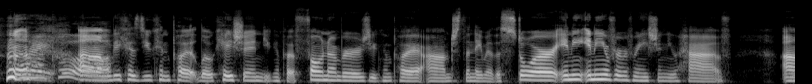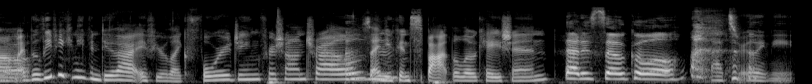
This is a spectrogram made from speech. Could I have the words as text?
Right. Cool. Um, because you can put location, you can put phone numbers, you can put um, just the name of the store, any any information you have. Um, I believe you can even do that if you're like foraging for chanterelles and you Mm-hmm. can spot the location. that is so cool. That's really neat.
